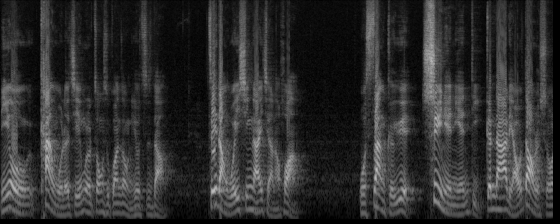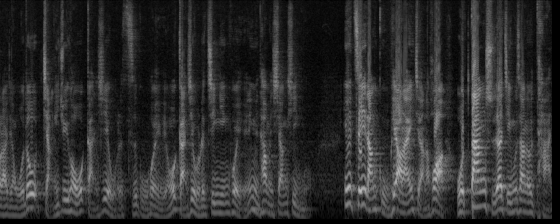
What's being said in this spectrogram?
你有看我的节目的忠实观众，你就知道这一档维新来讲的话，我上个月去年年底跟大家聊到的时候来讲，我都讲一句话，我感谢我的持股会员，我感谢我的精英会员，因为他们相信我。因为这一档股票来讲的话，我当时在节目上都谈，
